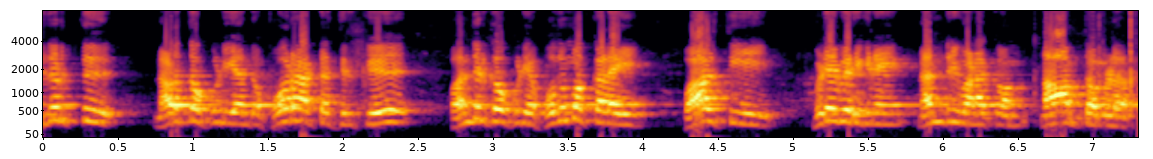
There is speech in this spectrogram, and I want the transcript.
எதிர்த்து நடத்தக்கூடிய அந்த போராட்டத்திற்கு வந்திருக்கக்கூடிய பொதுமக்களை வாழ்த்தி விடைபெறுகிறேன். நன்றி வணக்கம். நாம் தமிழர்.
